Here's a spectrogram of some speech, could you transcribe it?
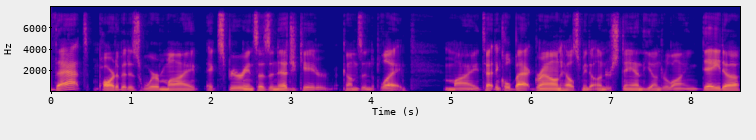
that part of it is where my experience as an educator comes into play. My technical background helps me to understand the underlying data,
